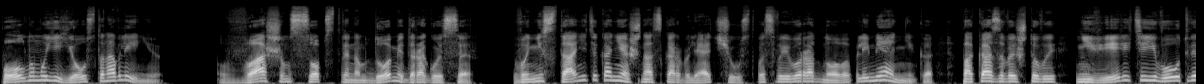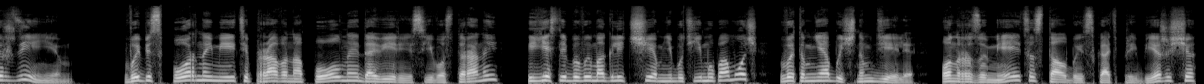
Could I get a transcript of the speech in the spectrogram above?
полному ее установлению. В вашем собственном доме, дорогой сэр, вы не станете, конечно, оскорблять чувства своего родного племянника, показывая, что вы не верите его утверждениям. Вы бесспорно имеете право на полное доверие с его стороны, и если бы вы могли чем-нибудь ему помочь в этом необычном деле, он, разумеется, стал бы искать прибежище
